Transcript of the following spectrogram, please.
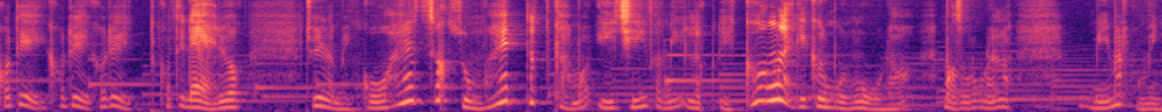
có thể có thể có thể có thể đẻ được. Cho nên là mình cố hết sức dùng hết tất cả mọi ý chí và nghị lực để cưỡng lại cái cơn buồn ngủ đó. Mặc dù lúc đấy là mí mắt của mình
